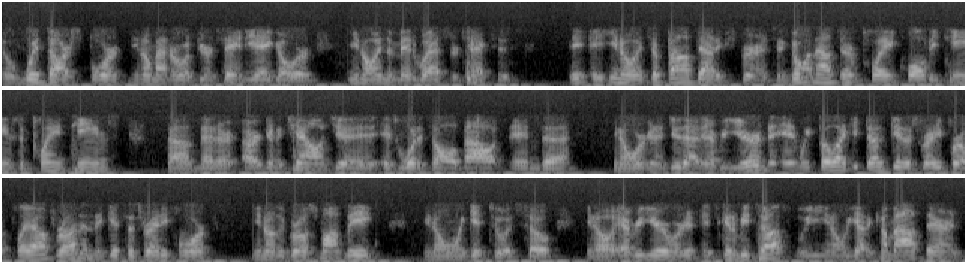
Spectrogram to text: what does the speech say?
with our sport, you know, no matter if you're in San Diego or you know in the Midwest or Texas it, it, you know, it's about that experience and going out there and playing quality teams and playing teams um, that are, are going to challenge you is what it's all about. And, uh, you know, we're going to do that every year. And, and we feel like it does get us ready for a playoff run and it gets us ready for, you know, the Grossmont League, you know, when we get to it. So, you know, every year we're, it's going to be tough. We, you know, we got to come out there and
